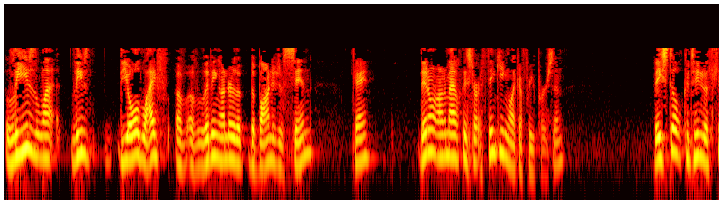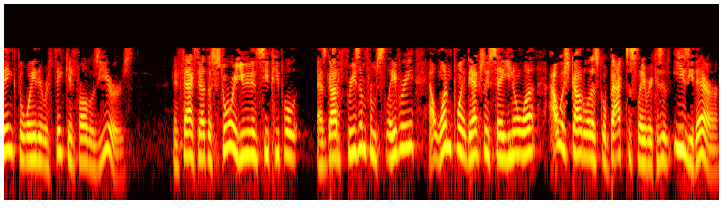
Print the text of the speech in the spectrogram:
leaves leaves the old life of, of living under the, the bondage of sin, okay, they don't automatically start thinking like a free person. They still continue to think the way they were thinking for all those years. In fact, throughout the story, you even see people, as God frees them from slavery, at one point they actually say, you know what? I wish God would let us go back to slavery because it was easy there.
